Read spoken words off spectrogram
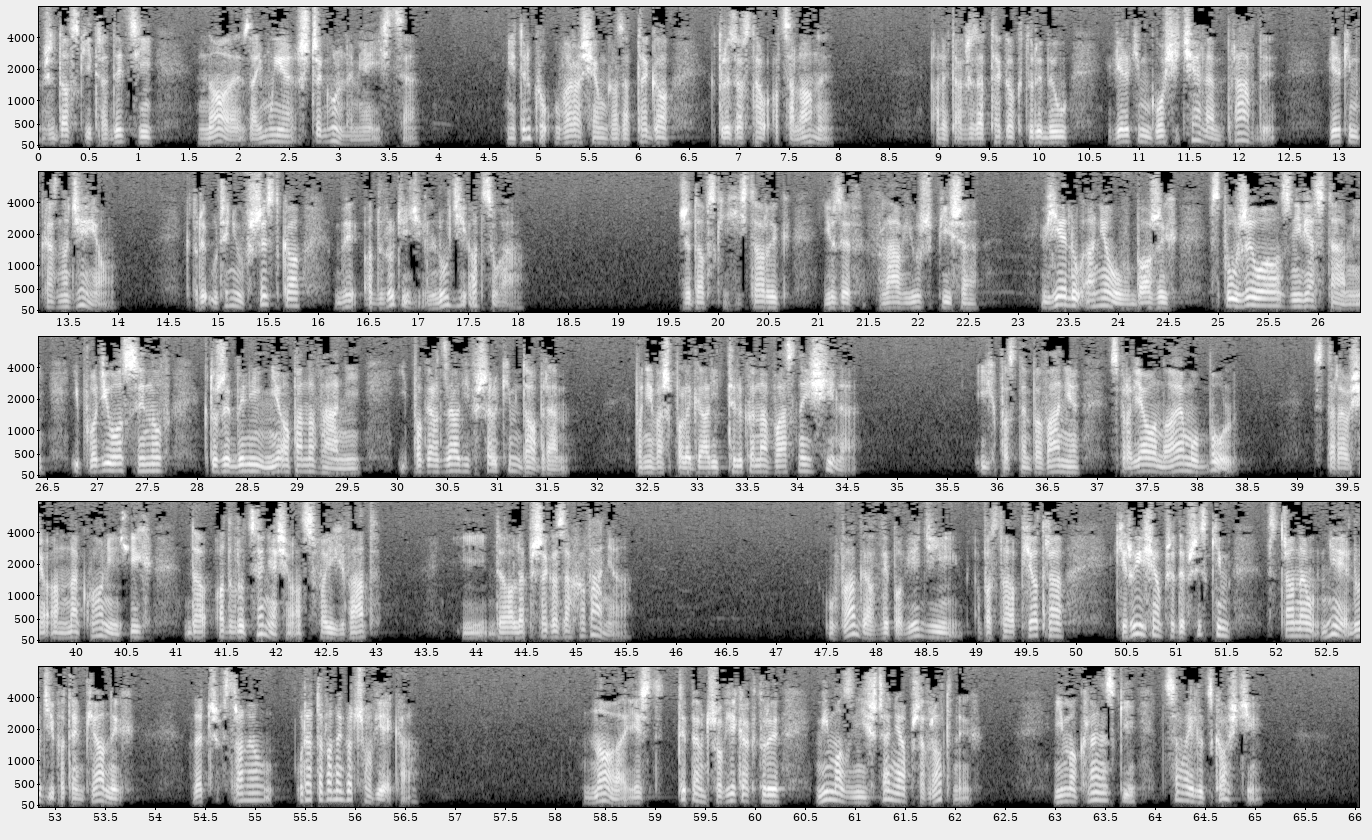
W żydowskiej tradycji Noe zajmuje szczególne miejsce. Nie tylko uważa się go za tego, który został ocalony, ale także za tego, który był wielkim głosicielem prawdy, wielkim kaznodzieją, który uczynił wszystko, by odwrócić ludzi od zła. Żydowski historyk Józef Flawiusz pisze, Wielu aniołów bożych współżyło z niewiastami i płodziło synów, którzy byli nieopanowani i pogardzali wszelkim dobrem, ponieważ polegali tylko na własnej sile. Ich postępowanie sprawiało Noemu ból. Starał się on nakłonić ich do odwrócenia się od swoich wad i do lepszego zachowania. Uwaga w wypowiedzi apostoła Piotra kieruje się przede wszystkim w stronę nie ludzi potępionych, lecz w stronę uratowanego człowieka. Noe jest typem człowieka, który mimo zniszczenia przewrotnych, mimo klęski całej ludzkości,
